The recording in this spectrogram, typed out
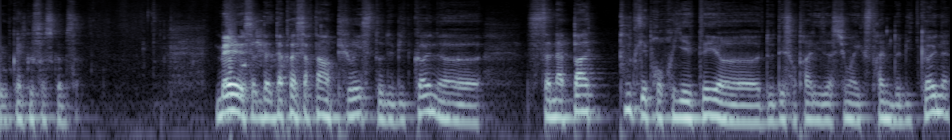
ou quelque chose comme ça. Mais d'après certains puristes de Bitcoin, euh, ça n'a pas toutes les propriétés de décentralisation extrême de Bitcoin,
